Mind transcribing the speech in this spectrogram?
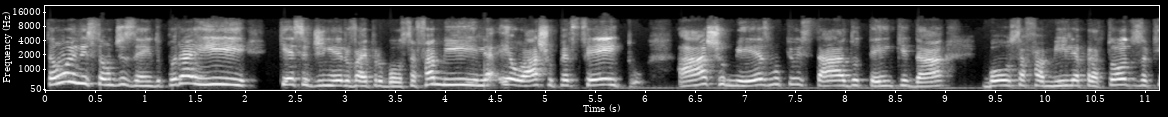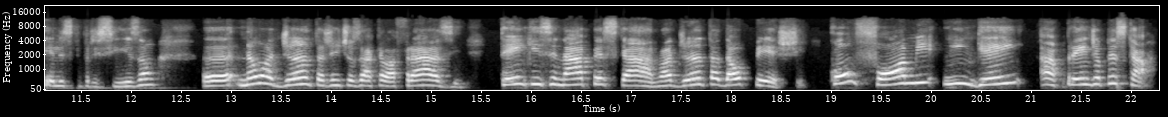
Então, eles estão dizendo por aí que esse dinheiro vai para o Bolsa Família, eu acho perfeito, acho mesmo que o Estado tem que dar Bolsa Família para todos aqueles que precisam. Uh, não adianta a gente usar aquela frase, tem que ensinar a pescar, não adianta dar o peixe. Com fome, ninguém aprende a pescar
